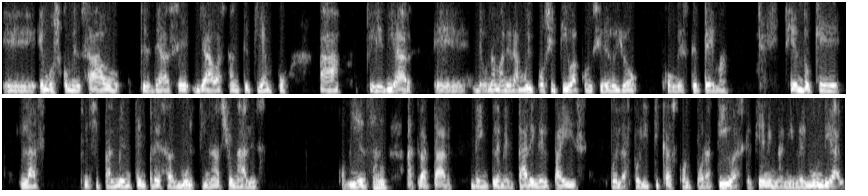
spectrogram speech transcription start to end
eh, hemos comenzado desde hace ya bastante tiempo a lidiar eh, de una manera muy positiva, considero yo, con este tema, siendo que las principalmente empresas multinacionales comienzan a tratar de implementar en el país pues las políticas corporativas que tienen a nivel mundial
